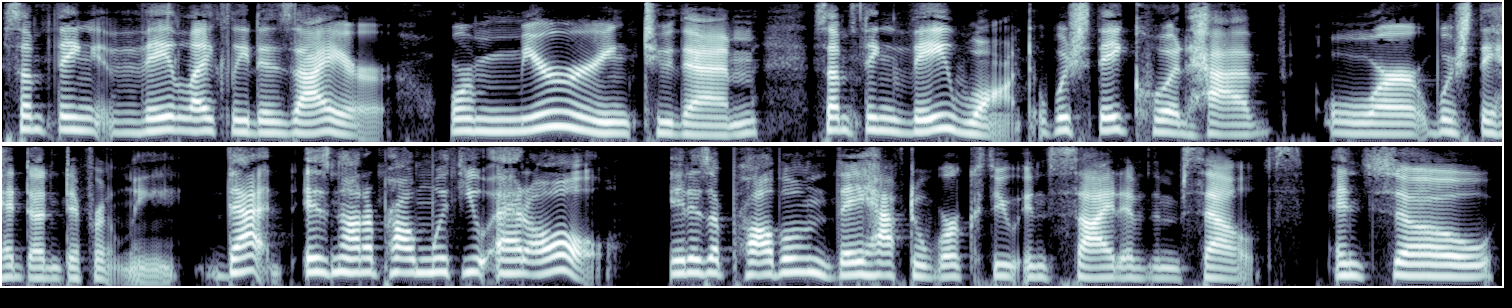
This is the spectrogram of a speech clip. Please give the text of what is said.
something they likely desire or mirroring to them something they want, which they could have or wish they had done differently. That is not a problem with you at all. It is a problem they have to work through inside of themselves. And so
